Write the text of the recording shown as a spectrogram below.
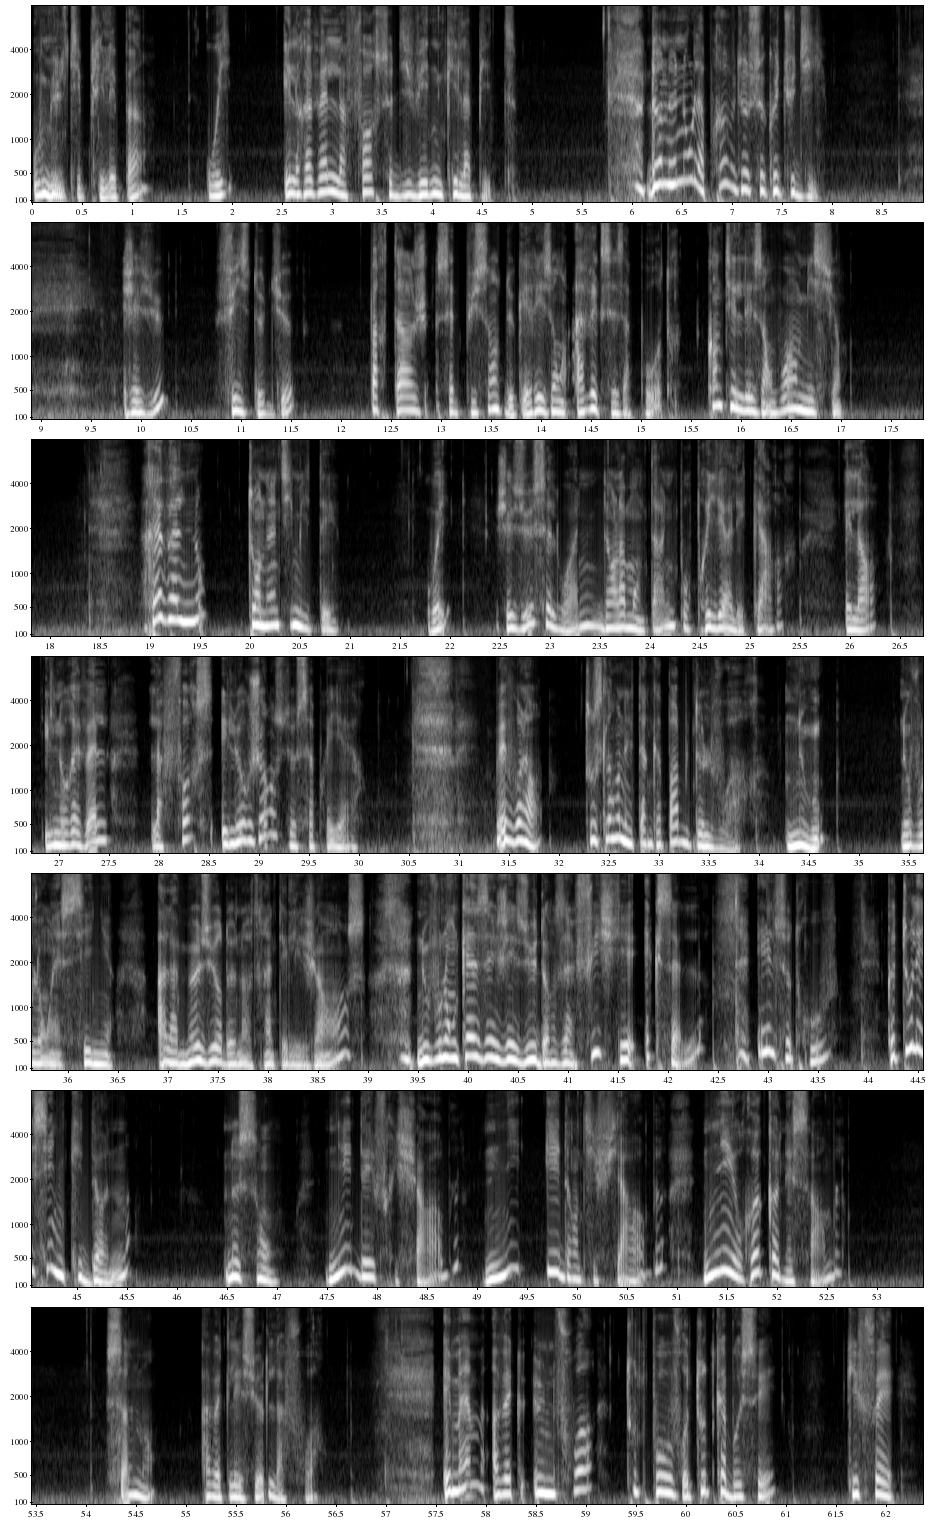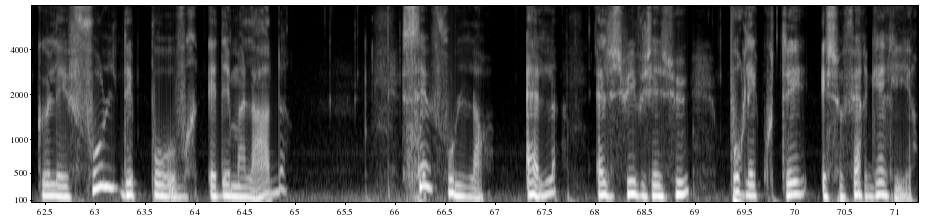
ou multiplie les pains, oui, il révèle la force divine qui l'habite. Donne-nous la preuve de ce que tu dis. Jésus, Fils de Dieu, partage cette puissance de guérison avec ses apôtres quand il les envoie en mission. Révèle-nous ton intimité. Oui, Jésus s'éloigne dans la montagne pour prier à l'écart, et là, il nous révèle la force et l'urgence de sa prière. Mais voilà, tout cela, on est incapable de le voir. Nous, nous voulons un signe à la mesure de notre intelligence. Nous voulons caser Jésus dans un fichier Excel, et il se trouve que tous les signes qu'il donne ne sont ni défrichables, ni identifiable, ni reconnaissable, seulement avec les yeux de la foi. Et même avec une foi toute pauvre, toute cabossée, qui fait que les foules des pauvres et des malades, ces foules-là, elles, elles suivent Jésus pour l'écouter et se faire guérir.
